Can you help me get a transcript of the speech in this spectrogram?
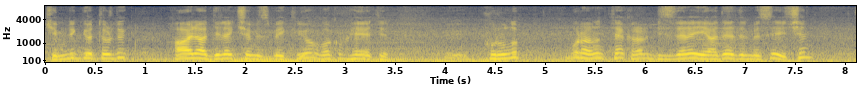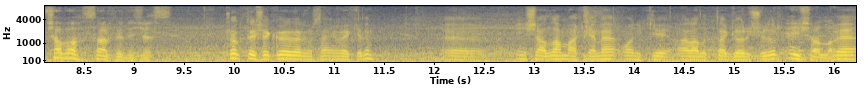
kimlik götürdük. Hala dilekçemiz bekliyor. Vakıf heyeti e, kurulup buranın tekrar bizlere iade edilmesi için çaba sarf edeceğiz. Çok teşekkür ederim Sayın Vekilim. Ee, inşallah mahkeme 12 Aralık'ta görüşülür. İnşallah. Ve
